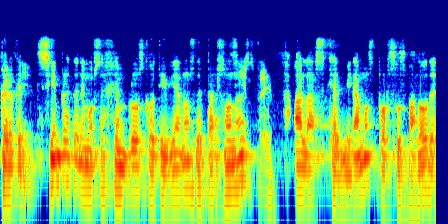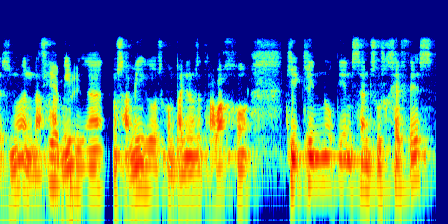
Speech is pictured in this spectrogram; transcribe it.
Pero que siempre tenemos ejemplos cotidianos de personas a las que admiramos por sus valores, ¿no? En la familia, los amigos, compañeros de trabajo. ¿Quién no piensa en sus jefes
